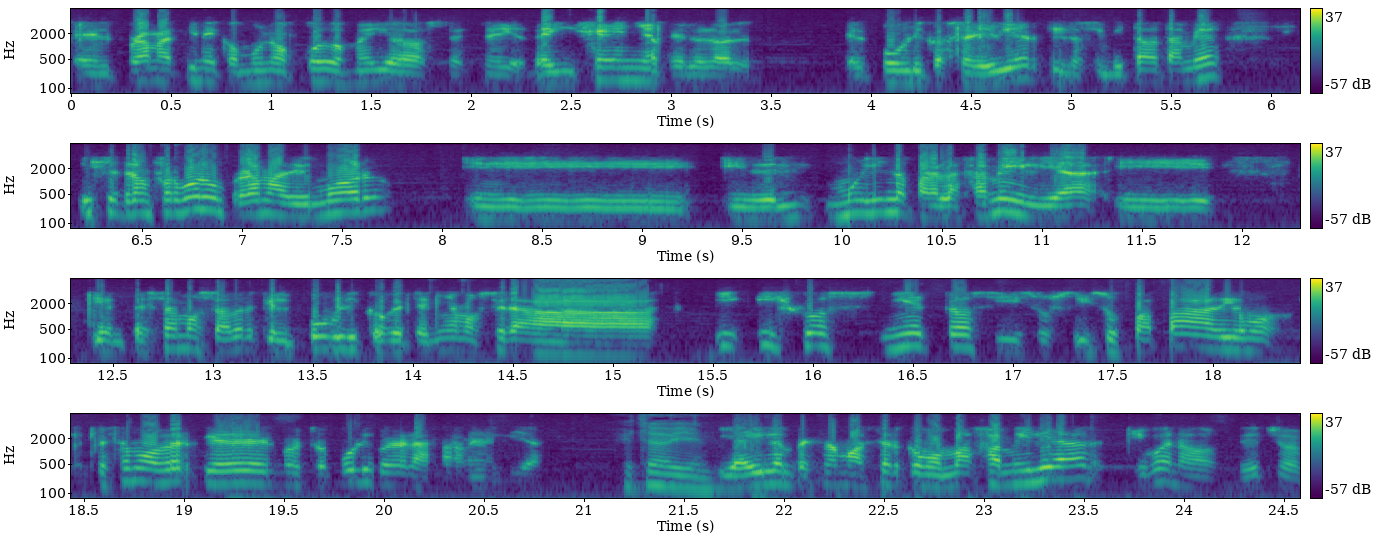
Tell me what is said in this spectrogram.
el programa tiene como unos juegos medios este, de ingenio que lo- el público se divierte y los invitados también y se transformó en un programa de humor y, y de- muy lindo para la familia y, y empezamos a ver que el público que teníamos era hi- hijos, nietos y sus y sus papás, digamos, empezamos a ver que nuestro público era la familia Está bien. y ahí lo empezamos a hacer como más familiar y bueno, de hecho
